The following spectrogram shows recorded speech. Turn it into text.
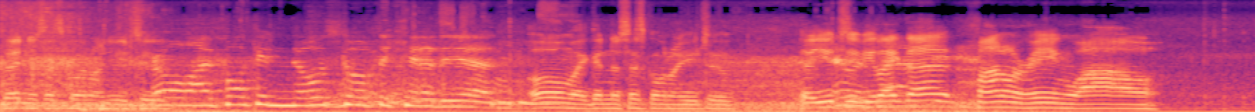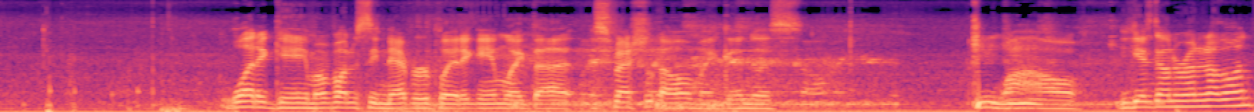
goodness, that's going on YouTube. Bro, I fucking no scoped the kid at the end. Oh my goodness, that's going on YouTube. Yo, YouTube, you like that? Final ring, wow. What a game. I've honestly never played a game like that. Especially, oh my goodness. Wow. You guys down to run another one?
